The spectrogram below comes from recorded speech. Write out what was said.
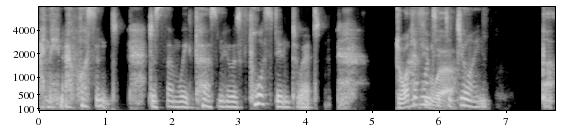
I mean, I wasn't just some weak person who was forced into it. What I if you wanted were? to join, but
